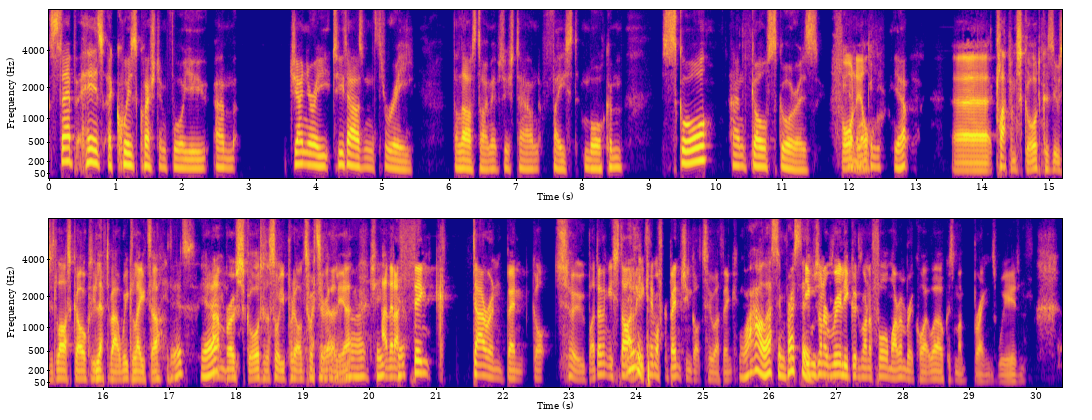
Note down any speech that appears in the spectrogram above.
Seb, here's a quiz question for you. Um, January 2003, the last time Ipswich Town faced Morecambe. Score and goal scorers. 4 0. Yep. Uh, Clapham scored because it was his last goal because he left about a week later. He did, yeah. Ambrose scored because I saw you put it on Twitter Yeah, earlier. right, cheap, and then I think Darren Bent got two, but I don't think he started. Think he came off the bench and got two, I think. Wow, that's impressive. He was on a really good run of form. I remember it quite well because my brain's weird. So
